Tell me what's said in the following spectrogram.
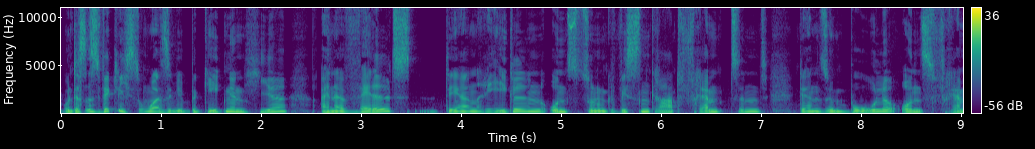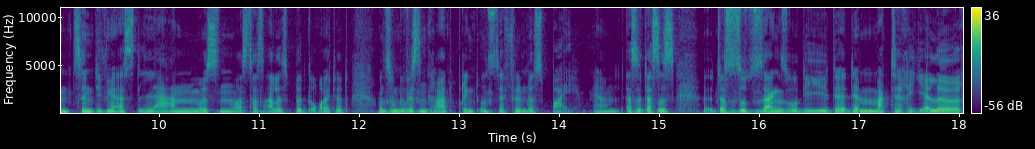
Und das ist wirklich so. Also wir begegnen hier einer Welt, deren Regeln uns zu einem gewissen Grad fremd sind, deren Symbole uns fremd sind, die wir erst lernen müssen, was das alles bedeutet. Und zu einem gewissen Grad bringt uns der Film das bei. Ja? Also das ist, das ist sozusagen so die, der, der materielle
